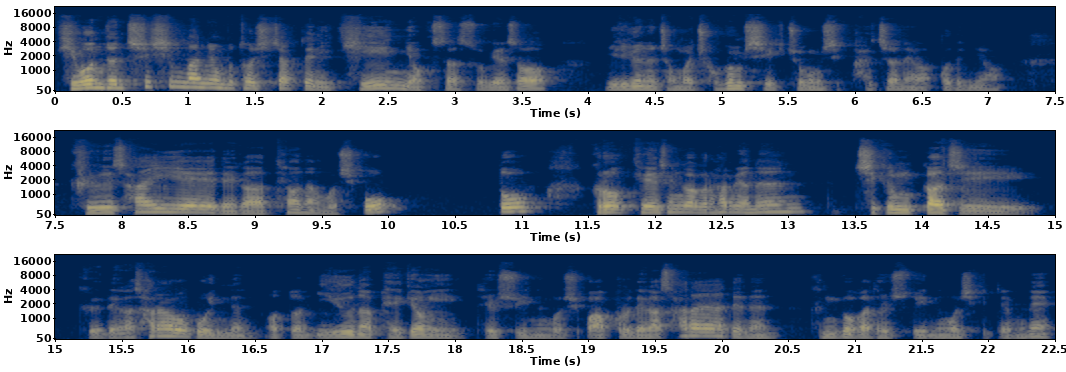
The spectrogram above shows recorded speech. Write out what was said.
기원전 70만 년부터 시작된 이 긴 역사 속에서 인류는 정말 조금씩 조금씩 발전해 왔거든요. 그 사이에 내가 태어난 것이고 또 그렇게 생각을 하면은 지금까지 그 내가 살아오고 있는 어떤 이유나 배경이 될 수 있는 것이고 앞으로 내가 살아야 되는 근거가 될 수도 있는 것이기 때문에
